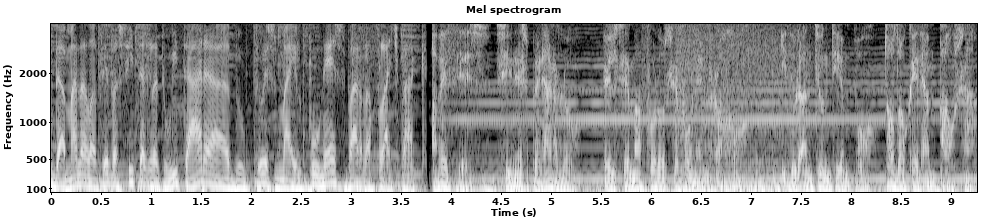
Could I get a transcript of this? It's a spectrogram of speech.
Demana la teva cita gratuïta ara a doctorsmile.es barra flashback. A veces, sin esperarlo, el semáforo se pone en rojo y durante un tiempo todo queda en pausa.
